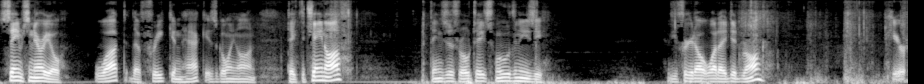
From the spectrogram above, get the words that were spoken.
Same scenario. What the freaking heck is going on? Take the chain off. Things just rotate smooth and easy. Have you figured out what I did wrong? Here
